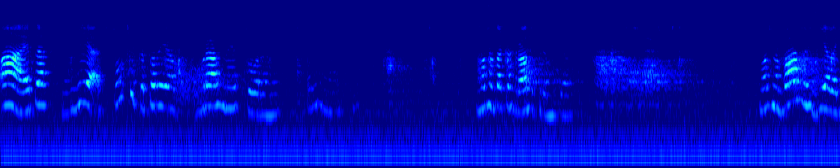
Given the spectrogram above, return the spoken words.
А, это две штуки, которые в разные стороны. Можно так ограду прям сделать. Можно базу сделать,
